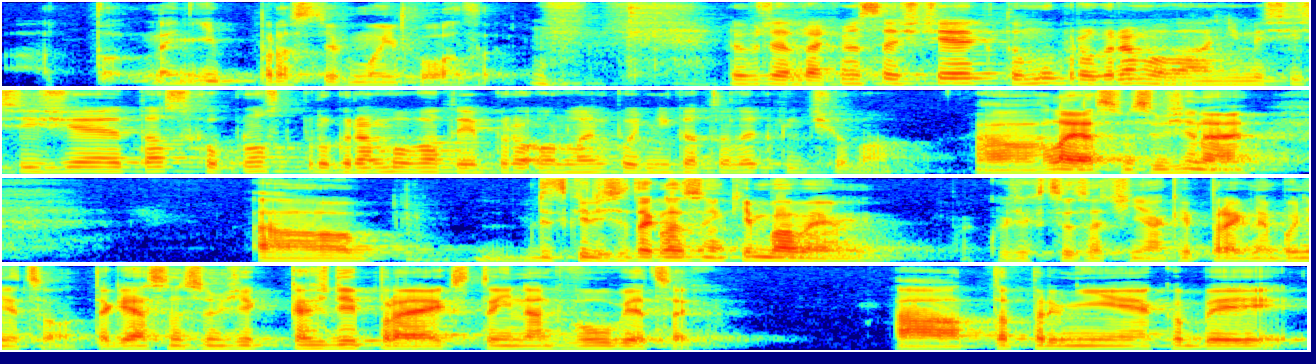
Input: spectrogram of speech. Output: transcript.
A to není prostě v mojí povaze. Dobře, vraťme se ještě k tomu programování. Myslíš si, že ta schopnost programovat je pro online podnikatele klíčová? A, hele, já si myslím, že ne. A, vždycky, když se takhle s někým bavím, jako že chce začít nějaký projekt nebo něco, tak já si myslím, že každý projekt stojí na dvou věcech. A ta první je jakoby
